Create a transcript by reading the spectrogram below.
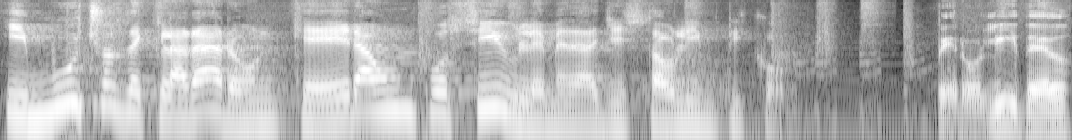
y muchos declararon que era un posible medallista olímpico. Pero Liddell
